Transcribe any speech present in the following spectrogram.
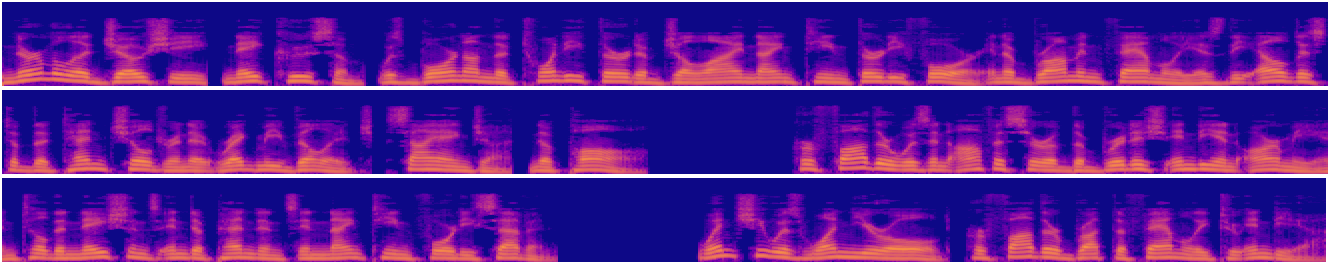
Nirmala Joshi, née Kusum, was born on 23 July 1934 in a Brahmin family as the eldest of the ten children at Regmi village, Syangja, Nepal. Her father was an officer of the British Indian Army until the nation's independence in 1947. When she was one year old, her father brought the family to India.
